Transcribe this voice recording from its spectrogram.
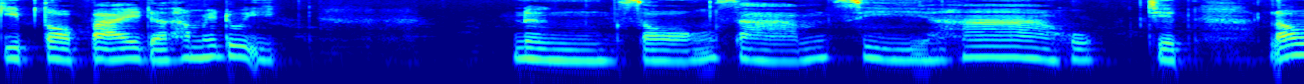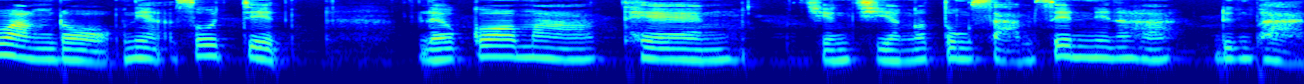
กลีบต่อไป เดี๋ยวทำให้ดูอีกหนึ่งสองสามสี่ห้าหกเจ็ดระหว่างดอกเนี่ยโซ่เจ็ดแล้วก็มาแทงเฉียงเฉียงๆเอาตรงสามเส้นนี่นะคะ ดึงผ่าน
